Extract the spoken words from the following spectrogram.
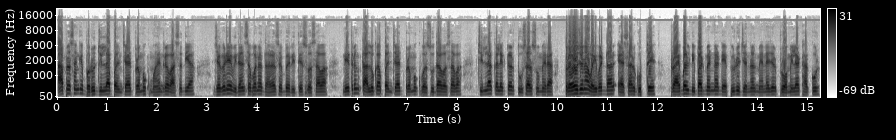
આ પ્રસંગે ભરૂચ જિલ્લા પંચાયત પ્રમુખ મહેન્દ્ર વાસદિયા ઝઘડિયા વિધાનસભાના ધારાસભ્ય રીતેશ વસાવા, નેત્રંગ તાલુકા પંચાયત પ્રમુખ વસુધા વસાવા, જિલ્લા કલેક્ટર તુષાર સુમેરા, પ્રયોજના વહીવટદાર એસઆર ગુપ્તે, ટ્રાઇબલ ડિપાર્ટમેન્ટના deputy general manager Promila Thakur,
